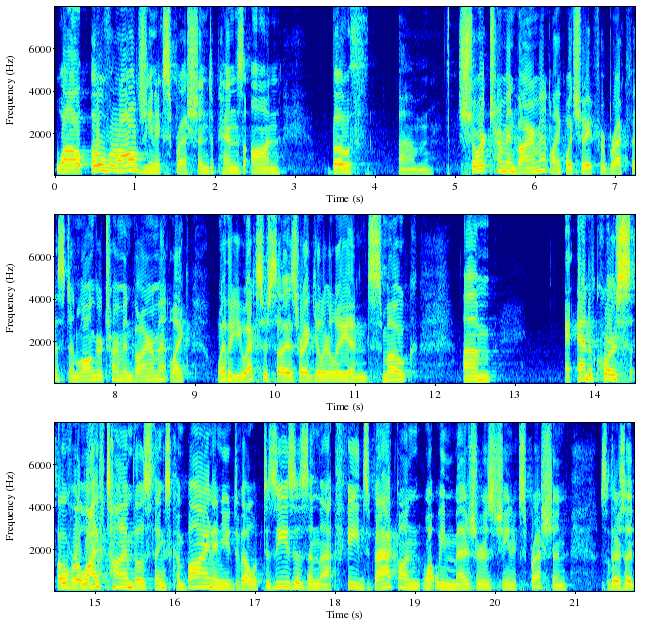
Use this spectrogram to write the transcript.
while overall gene expression depends on both um, short-term environment, like what you ate for breakfast, and longer-term environment, like whether you exercise regularly and smoke, um, and of course, over a lifetime, those things combine and you develop diseases and that feeds back on what we measure as gene expression. So there's a,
